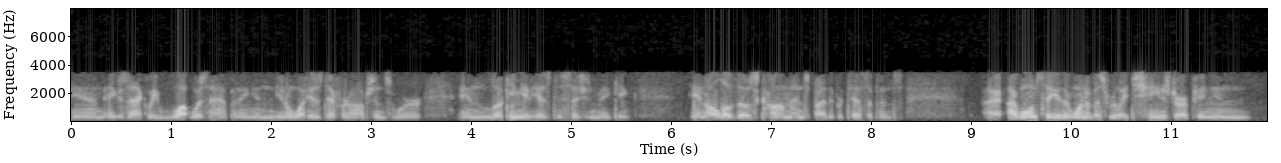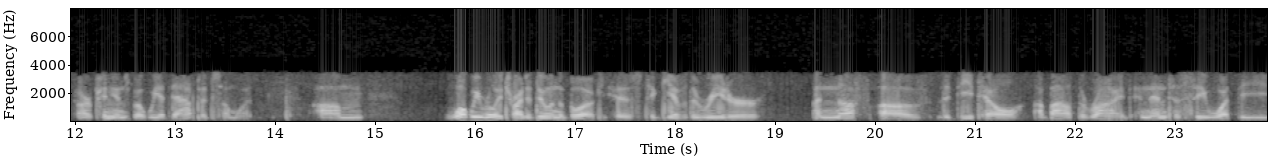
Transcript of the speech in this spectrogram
and exactly what was happening and, you know, what his different options were and looking at his decision making and all of those comments by the participants, I, won't say either one of us really changed our opinion, our opinions, but we adapted somewhat. Um, what we really try to do in the book is to give the reader enough of the detail about the ride and then to see what the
